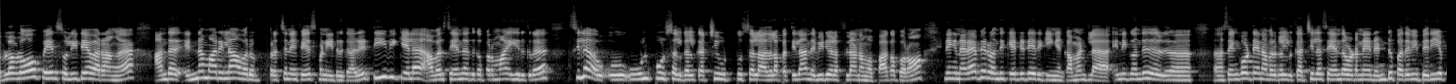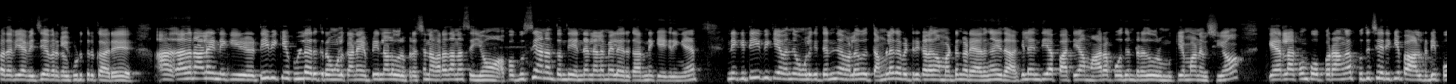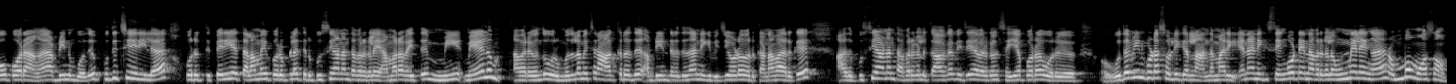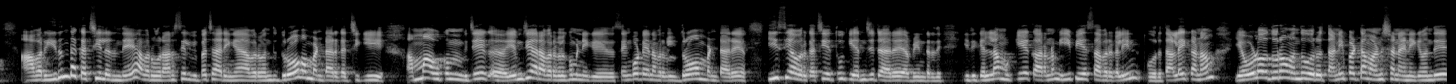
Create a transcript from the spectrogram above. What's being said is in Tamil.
எவ்வளவோ பேர் சொல்லிட்டே வராங்க. அந்த என்ன மாதிரிலாம் அவர் பிரச்சனை ஃபேஸ் பண்ணிட்டு இருக்காரு. டிவிகேல அவர் சேர்ந்ததுக்கு அப்புறமா இருக்கிற சில உ உள்பூசல்கள், கட்சி உட்பூசல் அதெல்லாம் பத்திலாம் அந்த வீடியோல ஃபுல்லா நம்ம பார்க்க போறோம். இன்னைக்கு நிறைய பேர் வந்து கேட்டுட்டே இருக்கீங்க கமெண்ட்ல. இன்னைக்கு வந்து செங்கோட்டையன் அவர்கள் கட்சியில சேர்ந்த உடனே ரெண்டு பதவி பெரிய பதவியா விஜய் அவர்கள் கொடுத்துருக்காரு அதனால இன்னைக்கு டிவிகேக்குள்ள இருக்கிறவங்களுக்கான எப்படினாலும் ஒரு பிரச்சனை வரதானே செய்யும். அப்போ புஷி ஆனந்த் வந்து என்ன நிலமையில இருக்காருன்னு கேட்குறீங்க இன்னைக்கு டிவிக்கே வந்து உங்களுக்கு தெரிஞ்ச அளவு தமிழக வெற்றி கழகம் மட்டும் கிடையாதுங்க. இது அகில இந்தியா பார்ட்டியாக மாறப்போகுதுன்றது ஒரு முக்கியமான விஷயம். கேரளாக்கும் போக போகிறாங்க புதுச்சேரிக்கு இப்போ ஆல்ரெடி போகிறாங்க அப்படின்னு அப்படின்னும்போது புதுச்சேரியில் ஒரு பெரிய தலைமை பொறுப்பில் திரு புஷி ஆனந்த் அவர்களை அமர வைத்து மேலும் அவரை வந்து ஒரு முதலமைச்சர் ஆக்குறது அப்படின்றது தான் இன்னைக்கு விஜயோட ஒரு கனவாக இருக்குது அது புஷி ஆனந்த் அவர்களுக்காக விஜய் அவர்கள் செய்ய போகிற ஒரு உதவின்னு கூட சொல்லிக்கலாம் அந்த மாதிரி ஏன்னா இன்னைக்கு செங்கோட்டையன் அவர்களை உண்மையிலேங்க ரொம்ப மோசம். அவர் இருந்த கட்சியிலிருந்தே அவர் ஒரு அரசியல் விபச்சாரிங்க. அவர் வந்து துரோகம் பண்ணிட்டார் கட்சிக்கு. அம்மாவுக்கும் விஜய் எம்ஜிஆர் அவர்களுக்கும் இன்னைக்கு செங்கோட்டையன் அவர்கள் துரோகம் பண்ணிட்டாரு. ஈஸியாக ஒரு கட்சியை தூக்கி எரிஞ்சிட்டாரு அப்படின்றது. இதுக்கெல்லாம் முக்கிய காரணம் இபிஎஸ் அவர்களின் ஒரு தலைக்கணம். எவ்வளோ தூரம் வந்து ஒரு தனிப்பட்ட மனுஷன் இன்னைக்கு வந்து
